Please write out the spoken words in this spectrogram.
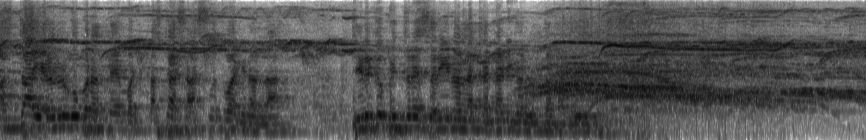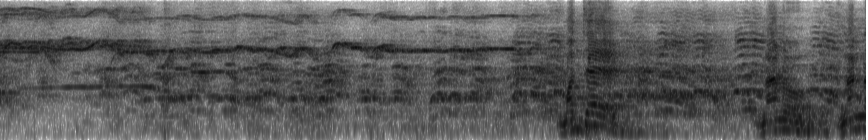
ಕಷ್ಟ ಎಲ್ರಿಗೂ ಬರುತ್ತೆ, ಬಟ್ ಕಷ್ಟ ಶಾಶ್ವತವಾಗಿರಲ್ಲ. ತಿರುಗು ಬಿದ್ದರೆ ಸರಿ ಇರಲ್ಲ ಕನ್ನಡಿಗರು ಅಂತ ನಾವು ಮತ್ತೆ ನಾನು ನನ್ನ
